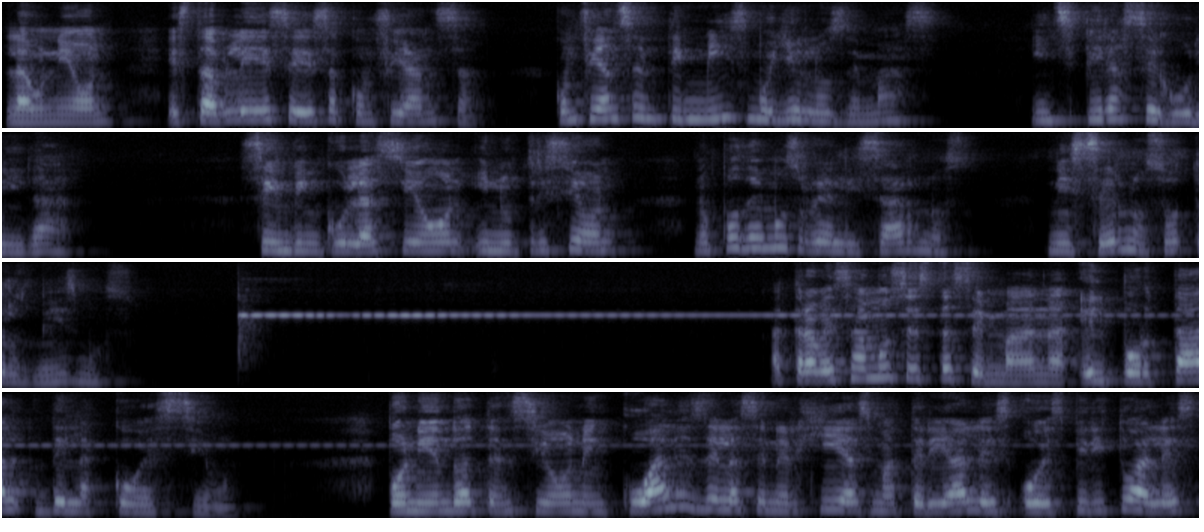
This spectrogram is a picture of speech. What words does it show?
La unión establece esa confianza, confianza en ti mismo y en los demás. Inspira seguridad. Sin vinculación y nutrición no podemos realizarnos ni ser nosotros mismos. Atravesamos esta semana el portal de la cohesión, poniendo atención en cuáles de las energías materiales o espirituales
